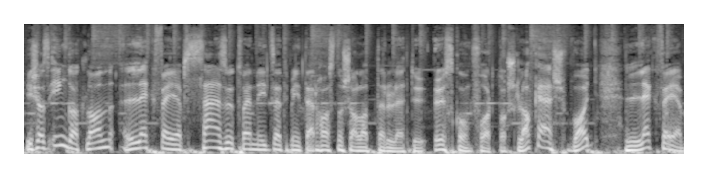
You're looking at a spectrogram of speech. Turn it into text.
és az ingatlan legfeljebb 150 négyzetméter hasznos alapterületű összkomfortos lakás, vagy legfeljebb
